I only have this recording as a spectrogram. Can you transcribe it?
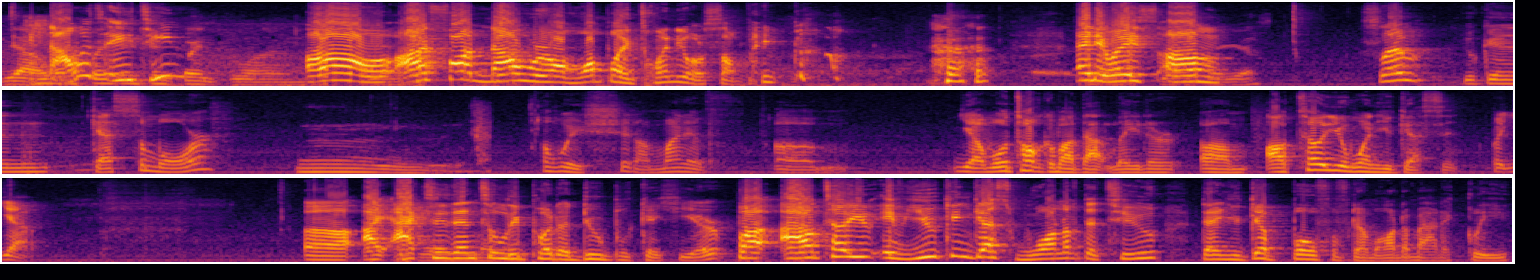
Yeah. Now it's 18? 1.18.1. oh, I thought now we're on 1.20 or something. Anyways, um, Yes. Slim, you can guess some more. Hmm. Oh wait, shit! I might have. Um, yeah, we'll talk about that later. Um, I'll tell you when you guess it. But yeah. Uh, I accidentally put a duplicate here, but I'll tell you if you can guess one of the two, then you get both of them automatically.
